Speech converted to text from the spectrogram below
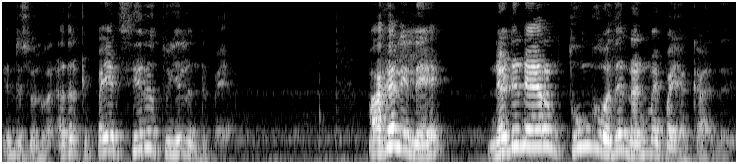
என்று சொல்வார். அதற்கு பெயர் சிறு துயில் என்று பெயர். பகலிலே நெடுநேரம் தூங்குவது நன்மை பயக்காது.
